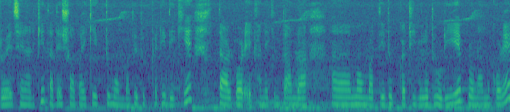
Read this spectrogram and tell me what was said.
রয়েছেন আর কি। তাদের সবাইকে একটু মোমবাতি, ধূপকাঠি দেখিয়ে তারপর এখানে কিন্তু আমরা মোমবাতি, ধূপকাঠিগুলো ধরিয়ে প্রণাম করে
